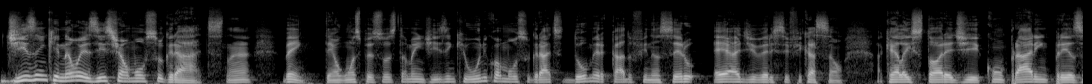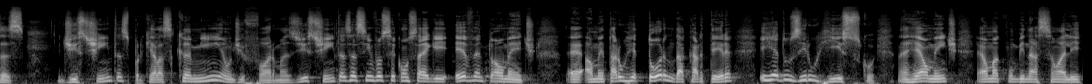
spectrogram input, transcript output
Dizem que não existe almoço grátis, né? Bem, tem algumas pessoas que também dizem que o único almoço grátis do mercado financeiro é a diversificação. Aquela história de comprar empresas distintas, porque elas caminham de formas distintas, assim você consegue eventualmente é, aumentar o retorno da carteira e reduzir o risco. Né? Realmente é uma combinação ali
